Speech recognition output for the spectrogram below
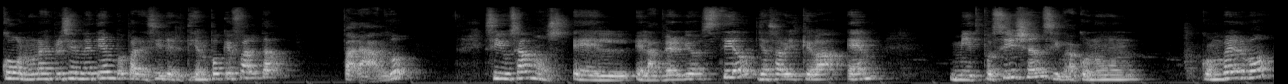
con una expresión de tiempo para decir el tiempo que falta para algo. Si usamos el, el adverbio still, ya sabéis que va en mid position, si va con un con verbo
